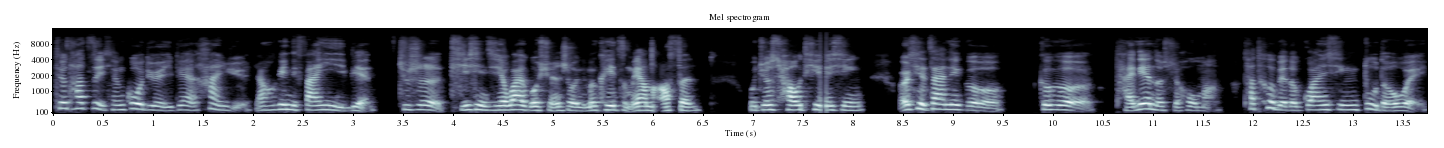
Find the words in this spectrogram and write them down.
就他自己先过滤了一遍汉语，然后给你翻译一遍。就是提醒这些外国选手，你们可以怎么样拿分？我觉得超贴心，而且在那个哥哥排练的时候嘛，他特别的关心杜德伟，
